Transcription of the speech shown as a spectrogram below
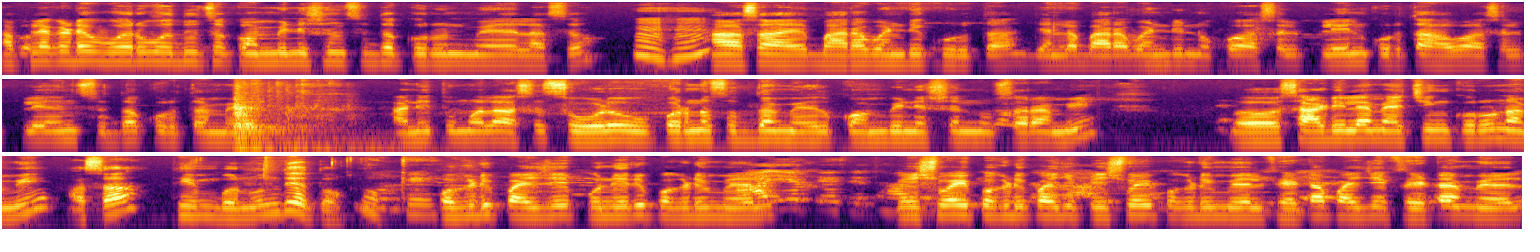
आपल्याकडे वर वधूचं कॉम्बिनेशन सुद्धा करून मिळेल असं. हा असा आहे बाराबंडी कुर्ता. ज्यांना बाराबंडी नको असेल प्लेन कुर्ता हवा असेल प्लेन सुद्धा कुर्ता मिळेल. आणि तुम्हाला असं सोळं उपरणं सुद्धा मिळेल कॉम्बिनेशननुसार आम्ही. साडीला मॅचिंग करून आम्ही असा थीम बनवून देतो. ओके. पगडी पाहिजे पुणेरी पगडी मिळेल. पेशवाई पगडी पाहिजे पेशवाई पगडी मिळेल फेटा पाहिजे फेटा मिळेल.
